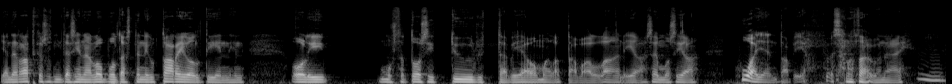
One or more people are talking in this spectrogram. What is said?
Ja ne ratkaisut, mitä siinä lopulta sitten niin kuin tarjoltiin, niin oli musta tosi tyydyttäviä omalla tavallaan ja semmoisia huojentavia, sanotaanko näin. Mm.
